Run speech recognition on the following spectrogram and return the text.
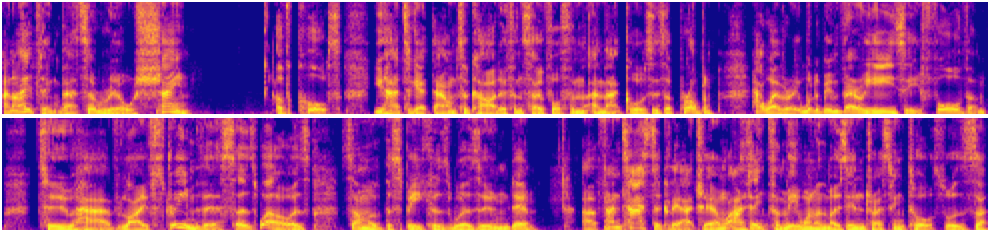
And I think that's a real shame. Of course, you had to get down to Cardiff and so forth, and, and, that causes a problem. However, it would have been very easy for them to have live streamed this as well as some of the speakers were zoomed in. Uh, fantastically, actually, and I think for me, one of the most interesting talks was a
